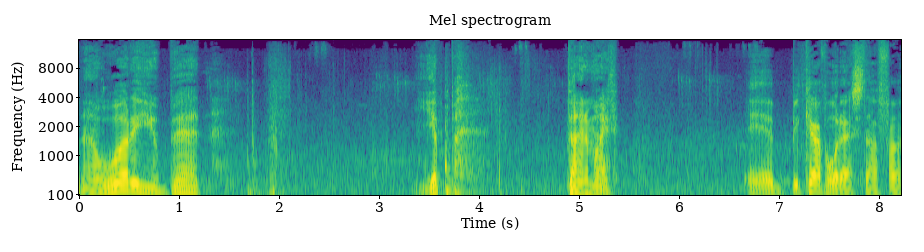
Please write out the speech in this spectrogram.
Now, what do you bet? Yep. Dynamite. Yeah, be careful with that stuff, huh?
